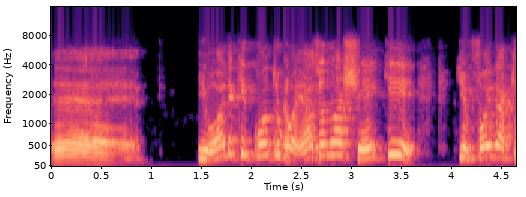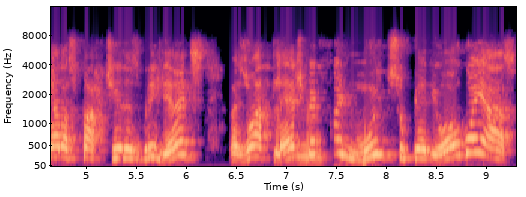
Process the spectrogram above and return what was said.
É... E olha que contra o Goiás eu não achei que, que foi daquelas partidas brilhantes, mas o Atlético ele foi muito superior ao Goiás.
